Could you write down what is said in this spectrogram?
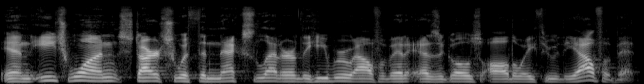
And each one starts with the next letter of the Hebrew alphabet as it goes all the way through the alphabet.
